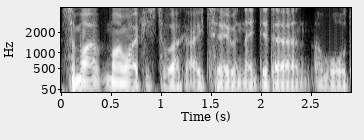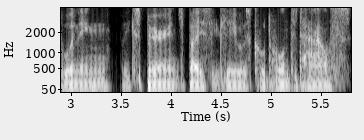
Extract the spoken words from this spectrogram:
So my, my wife used to work at O2 and they did an award winning experience. Basically, it was called Haunted House,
